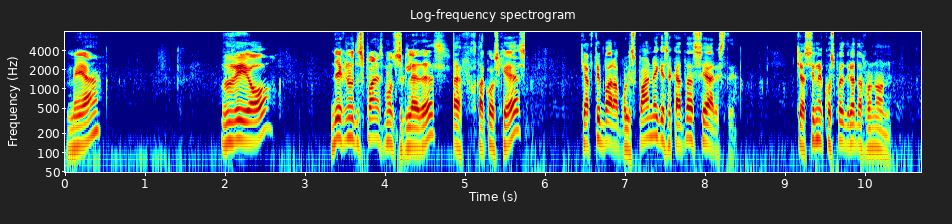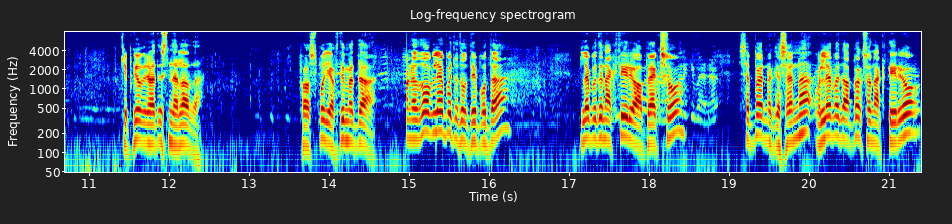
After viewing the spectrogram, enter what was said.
Μία, δύο, δείχνουν τις σπάνιες μοτοσυκλέτες, F800S και αυτή πάρα πολύ σπάνια και σε κατάσταση άριστη. Και ας είναι 25-30 χρονών. Και πιο δυνατή στην Ελλάδα. Θα σας πω για αυτή μετά. Λοιπόν, Εδώ βλέπετε το τίποτα. Βλέπετε ένα κτίριο απ' έξω. Σε παίρνω και σένα. Βλέπετε απ' έξω ένα κτίριο.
